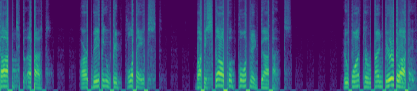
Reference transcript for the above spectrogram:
God to us are being replaced by self appointed gods who want to run your life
